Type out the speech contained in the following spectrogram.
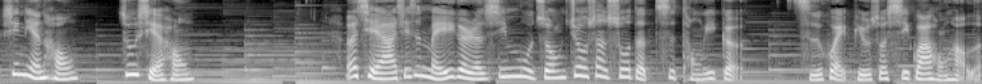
新年红。猪血红，而且啊，其实每一个人心目中，就算说的是同一个词汇，比如说西瓜红好了，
